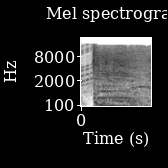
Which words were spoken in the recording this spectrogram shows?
Boom.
